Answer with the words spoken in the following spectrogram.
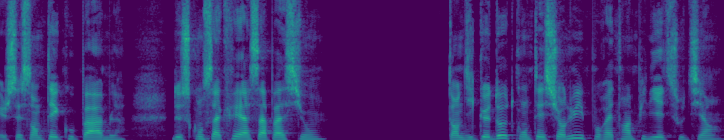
Il se sentait coupable de se consacrer à sa passion, tandis que d'autres comptaient sur lui pour être un pilier de soutien.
